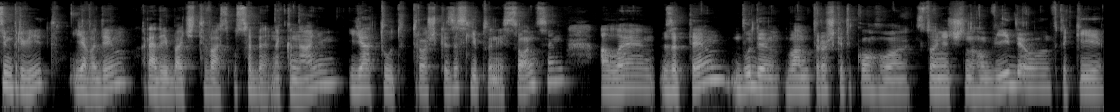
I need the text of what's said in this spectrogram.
Всім привіт! Я Вадим, радий бачити вас у себе на каналі. Я тут трошки засліплений сонцем, але зате буде вам трошки такого сонячного відео в такі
